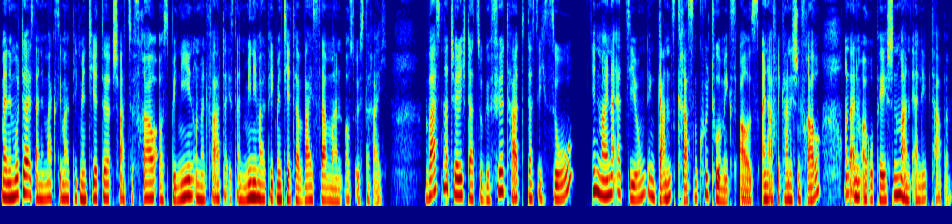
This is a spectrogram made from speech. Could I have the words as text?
Meine Mutter ist eine maximal pigmentierte schwarze Frau aus Benin und mein Vater ist ein minimal pigmentierter weißer Mann aus Österreich. Was natürlich dazu geführt hat, dass ich so in meiner Erziehung den ganz krassen Kulturmix aus einer afrikanischen Frau und einem europäischen Mann erlebt habe.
